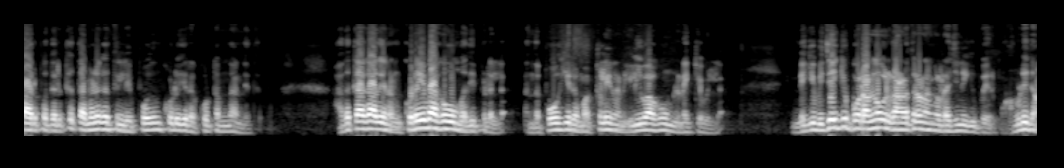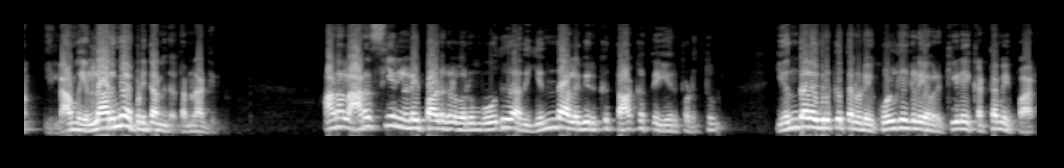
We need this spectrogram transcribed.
பார்ப்பதற்கு தமிழகத்தில் எப்போதும் கூடுகிற கூட்டம் தான் இது. அதுக்காக அதை நான் குறைவாகவும் மதிப்பிடலை. அந்த போகிற மக்களை நான் இழிவாகவும் நினைக்கவில்லை. இன்னைக்கு விஜய்க்கு போகிறாங்க ஒரு காலத்தில் நாங்கள் ரஜினிக்கு போயிருப்போம். அப்படிதான். எல்லாமே எல்லாருமே அப்படித்தான் இந்த தமிழ்நாட்டில். ஆனால் அரசியல் நிலைப்பாடுகள் வரும்போது அது எந்த அளவிற்கு தாக்கத்தை ஏற்படுத்தும் எந்த அளவிற்கு தன்னுடைய கொள்கைகளை அவர் கீழே கட்டமைப்பார்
